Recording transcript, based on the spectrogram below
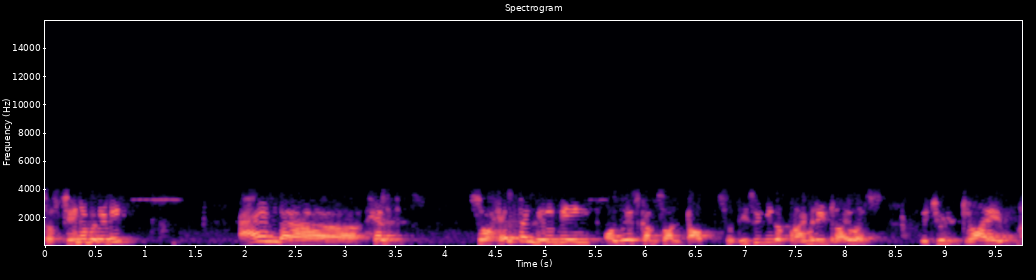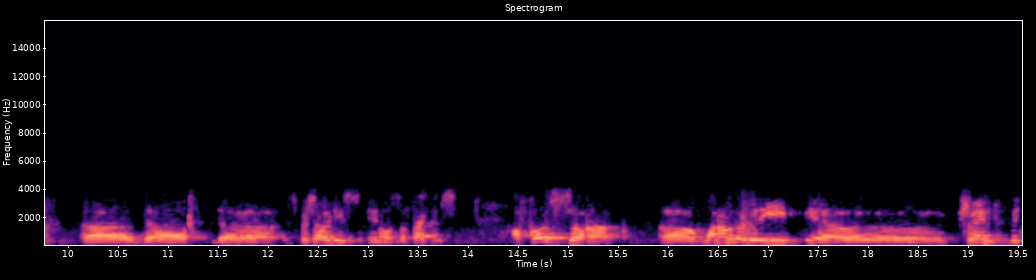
sustainability, and uh, health. So health and well-being always comes on top. So these will be the primary drivers which will drive the specialties, you know, surfactants. Of course, Uh, one another very uh, trend which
